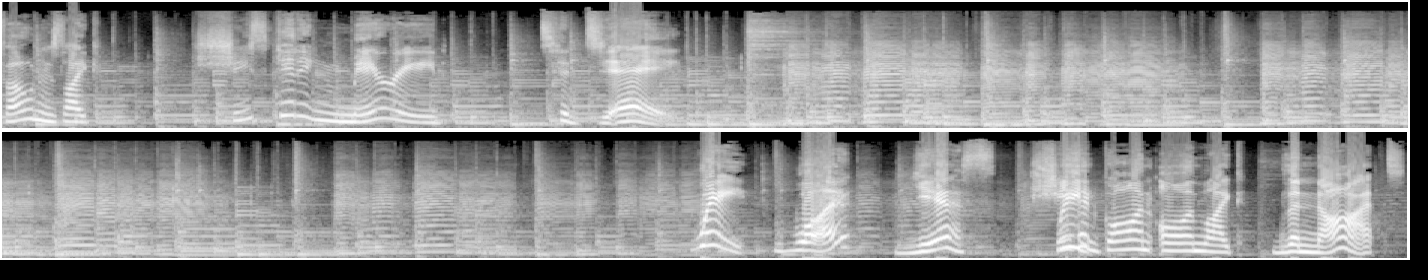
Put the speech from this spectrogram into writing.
phone is like, she's getting married today. Wait, what? Yes. She Wait. had gone on like the knot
